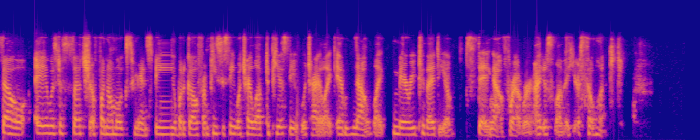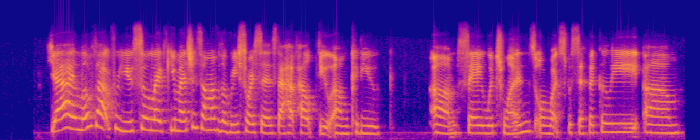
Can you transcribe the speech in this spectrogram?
so it was just such a phenomenal experience being able to go from PCC, which I love, to PSU, which I like am now like married to the idea of staying out forever. I just love it here so much. Yeah, I love that for you. So, like you mentioned, some of the resources that have helped you. Um, could you um, say which ones or what specifically um,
